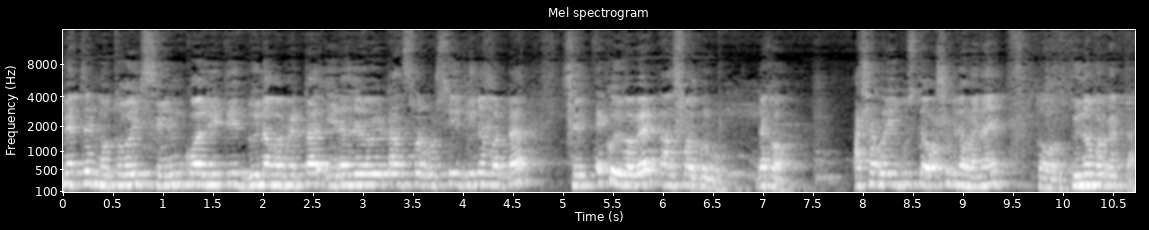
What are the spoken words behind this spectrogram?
ম্যাথের মতোই সেম কোয়ালিটি দুই নাম্বার ম্যাথটা এরা যেভাবে ট্রান্সফার করছি, দুই নাম্বারটা সেম একইভাবে ট্রান্সফার করব। দেখো, আশা করি বুঝতে অসুবিধা হয় নাই। তো দুই নম্বর ম্যাথটা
